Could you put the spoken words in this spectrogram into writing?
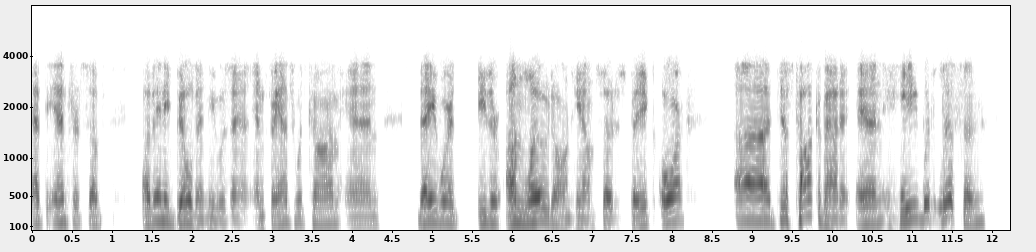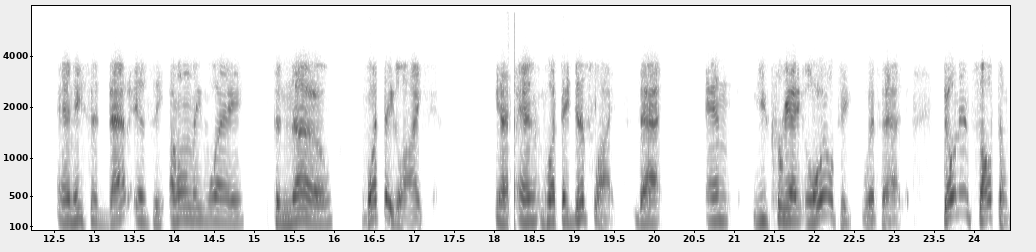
at the entrance of, of any building he was in, and fans would come and they would either unload on him, so to speak, or uh, just talk about it. And he would listen and he said that is the only way to know what they like and what they dislike. That and you create loyalty with that. Don't insult them.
